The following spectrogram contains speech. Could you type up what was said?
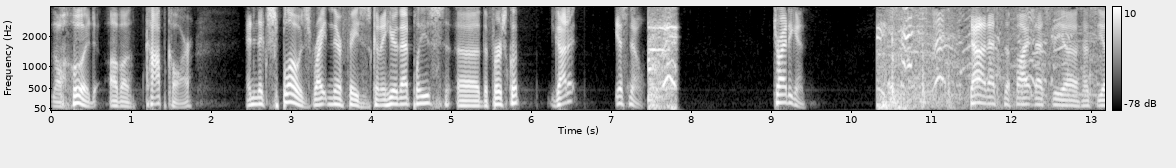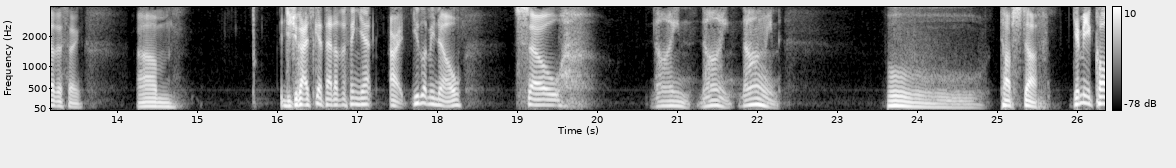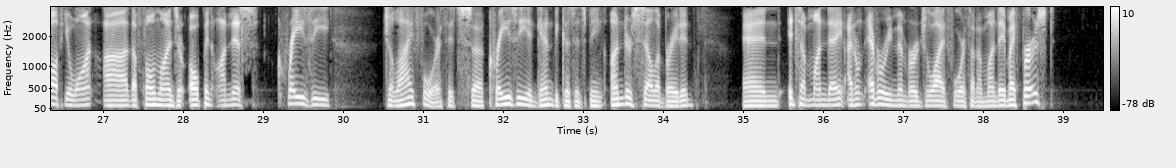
the hood of a cop car, and it explodes right in their faces. Can I hear that, please? Uh, the first clip. You got it? Yes, no. Try it again. No, that's the fi- That's the uh, that's the other thing. Um, did you guys get that other thing yet? All right, you let me know. So nine, nine, nine. Ooh, tough stuff. Give me a call if you want. Uh, the phone lines are open on this crazy July 4th. It's uh, crazy again because it's being under celebrated and it's a Monday. I don't ever remember July 4th on a Monday. My first,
